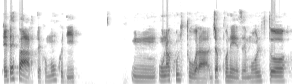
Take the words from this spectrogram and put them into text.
ed è parte comunque di mh, una cultura giapponese molto,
